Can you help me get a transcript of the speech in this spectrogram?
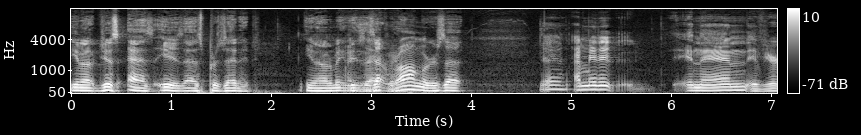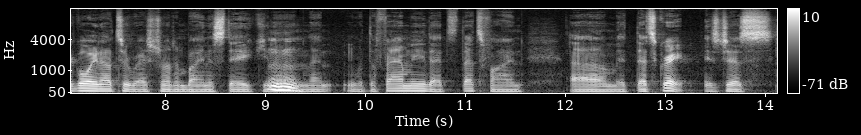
you know, just as is, as presented. You know what I mean? Is that wrong or is that? yeah. I mean, it. In the end, if you're going out to a restaurant and buying a steak, you know, Mm-hmm. and then with the family, that's that's fine. Um, it, that's great. It's just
